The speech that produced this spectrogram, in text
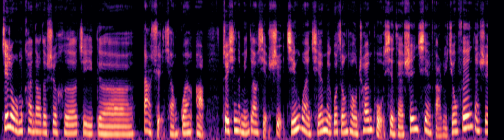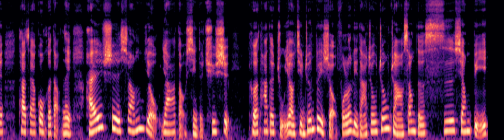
接着我们看到的是和这个大选相关啊。最新的民调显示，尽管前美国总统川普现在深陷法律纠纷，但是他在共和党内还是享有压倒性的趋势。和他的主要竞争对手佛罗里达州州长桑德斯相比，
